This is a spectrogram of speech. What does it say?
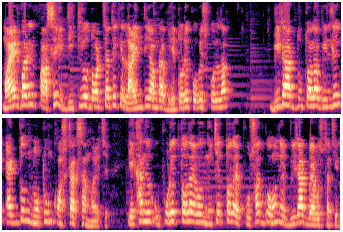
মায়ের বাড়ির পাশেই দ্বিতীয় দরজা থেকে লাইন দিয়ে আমরা ভেতরে প্রবেশ করলাম। বিরাট দুতলা বিল্ডিং, একদম নতুন কনস্ট্রাকশন হয়েছে। এখানের উপরের তলা এবং নিচের তলায় প্রসাদ গ্রহণের বিরাট ব্যবস্থা ছিল।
